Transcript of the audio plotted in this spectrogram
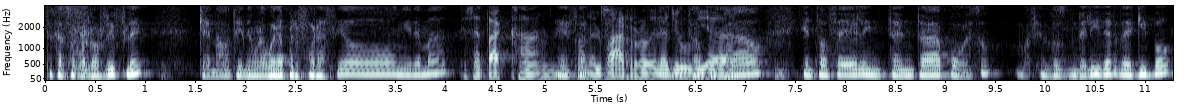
este caso con los rifles, que no tienen una buena perforación y demás. que se Exacto. con el barro de la No lluvia. Y entonces él intenta, pues eso, haciendo de líder de equipo,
